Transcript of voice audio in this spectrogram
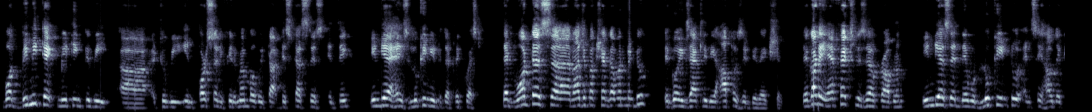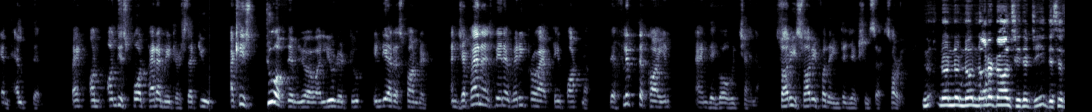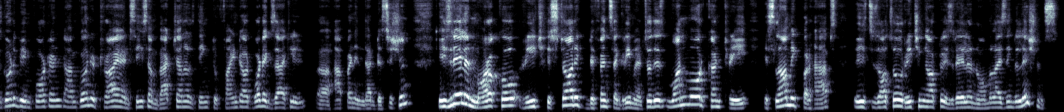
both BIMSTEC meeting to be uh, to be in person, if you remember, we ta- discussed this. I think India is looking into that request. That what does uh, Rajapaksa government do? They go exactly the opposite direction. They got a FX reserve problem. India said they would look into and see how they can help them. Right on on these four parameters that you at least two of them you have alluded to. India responded, and Japan has been a very proactive partner. They flip the coin and they go with China. Sorry, sorry for the interjection, sir. Sorry. No, no, no, no, not at all, Sridharji. This is going to be important. I'm going to try and see some back channel thing to find out what exactly uh, happened in that decision. Israel and Morocco reach historic defense agreement. So there's one more country, Islamic perhaps, which is also reaching out to Israel and normalizing relations.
